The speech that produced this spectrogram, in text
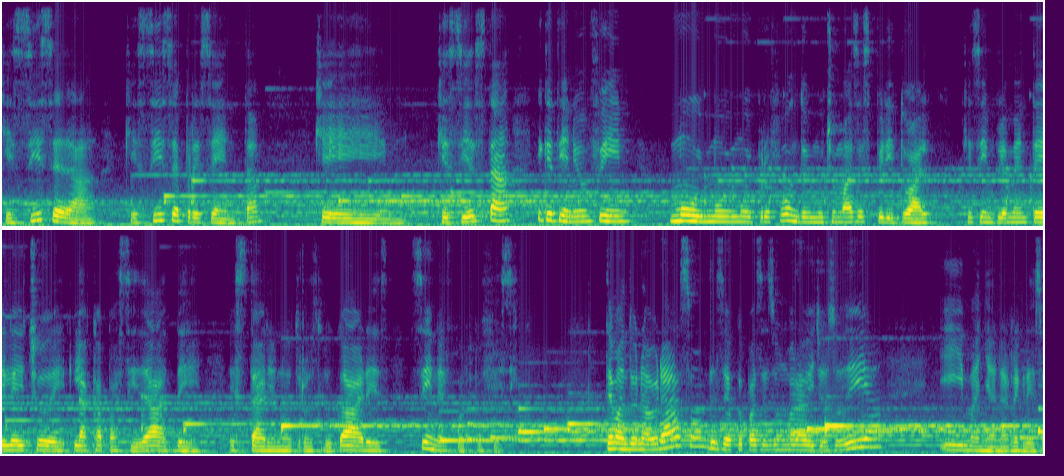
que sí se da, que sí se presenta, que, que sí está y que tiene un fin muy, muy, muy profundo y mucho más espiritual que simplemente el hecho de la capacidad de estar en otros lugares sin el cuerpo físico. Te mando un abrazo, deseo que pases un maravilloso día y mañana regreso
